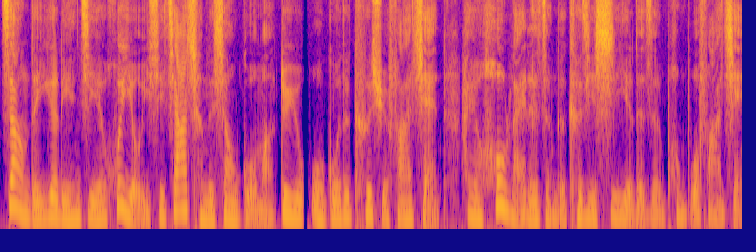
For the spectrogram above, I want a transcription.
这样的一个连接会有一些加成的效果吗？对于我国的科学发展，还有后来的整个科技事业的这个蓬勃发展，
